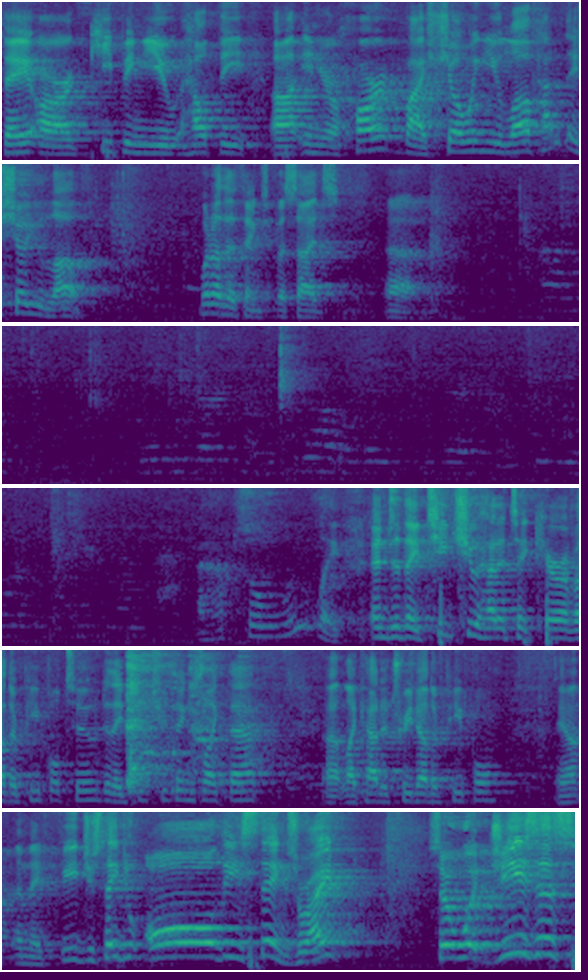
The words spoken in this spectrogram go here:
they are keeping you healthy uh, in your heart by showing you love. How do they show you love? What other things besides uh, Absolutely. And do they teach you how to take care of other people too? Do they teach you things like that? Uh, like how to treat other people? Yeah. And they feed you. So they do all these things, right? So what Jesus,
